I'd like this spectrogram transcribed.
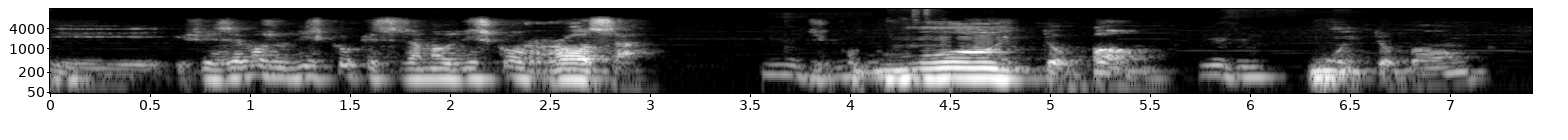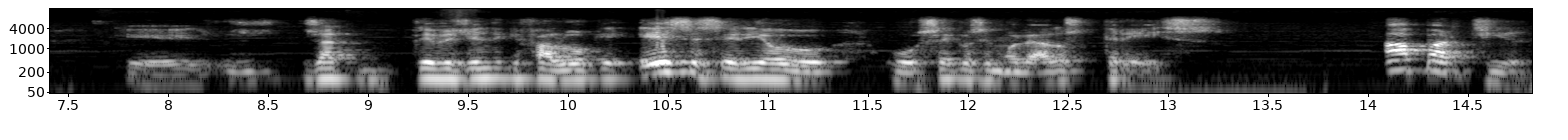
E, e fizemos um disco que se chama o disco Rosa, um disco muito bom, Uhum. muito bom. Que já teve gente que falou que esse seria o, o Secos e Molhados 3. A partir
